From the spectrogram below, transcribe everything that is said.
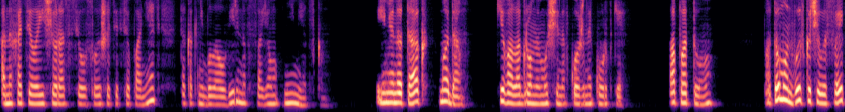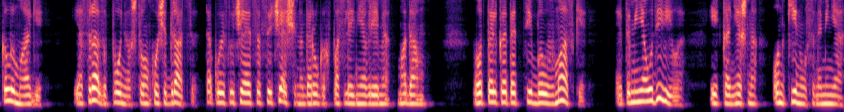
Она хотела еще раз все услышать и все понять, так как не была уверена в своем немецком. «Именно так, мадам», — кивал огромный мужчина в кожаной куртке. «А потом?» «Потом он выскочил из своей колымаги я сразу понял, что он хочет драться. Такое случается все чаще на дорогах в последнее время, мадам. Вот только этот тип был в маске. Это меня удивило. И, конечно, он кинулся на меня.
